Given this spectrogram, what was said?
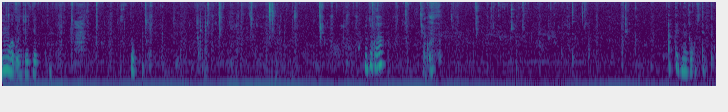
Hmm, ako jik Ito ka? Ako. Akit na ako sa TikTok.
